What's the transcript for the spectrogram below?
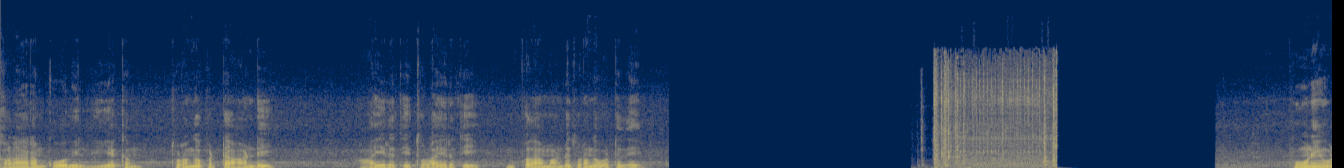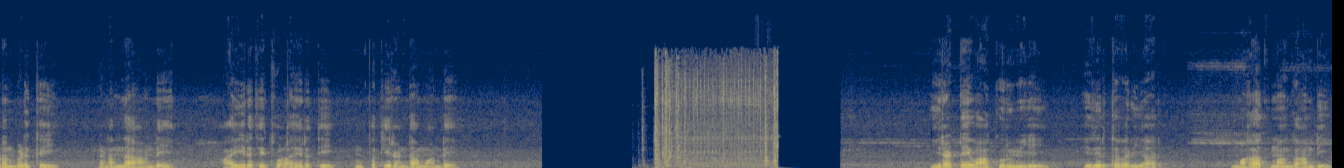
கலாரம் கோவில் இயக்கம் தொடங்கப்பட்ட ஆண்டு ஆயிரத்தி தொள்ளாயிரத்தி முப்பதாம் ஆண்டு தொடங்கப்பட்டது. பூனே உடன்படிக்கை நடந்த ஆண்டு ஆயிரத்தி தொள்ளாயிரத்தி முப்பத்தி ரெண்டாம் ஆண்டு. இரட்டை வாக்குரிமையை எதிர்த்தவர் யார்? மகாத்மா காந்தி.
